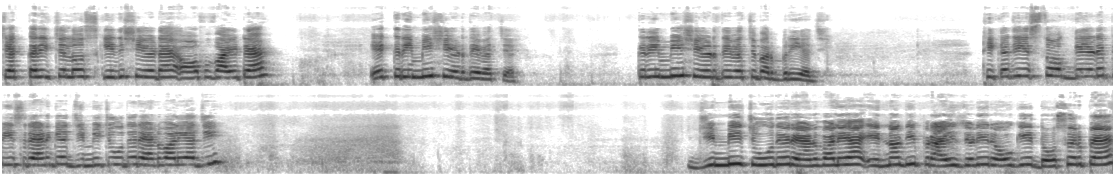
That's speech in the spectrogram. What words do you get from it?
ਚੈੱਕ ਕਰੀ, ਚਲੋ ਸਕਿਨ ਸ਼ੇਡ ਹੈ ਆਫ ਵਾਈਟ ਹੈ। ਇਹ ਕਰੀਮੀ ਸ਼ੇਡ ਦੇ ਵਿੱਚ ਹੈ। ਕਰੀਮੀ ਸ਼ੇਡ ਦੇ ਵਿੱਚ ਬਰਬਰੀ ਹੈ ਜੀ। ਠੀਕ ਹੈ ਜੀ, ਇਸ ਤੋਂ ਅੱਗੇ ਜਿਹੜੇ ਪੀਸ ਰਹਿਣਗੇ ਜਿਮੀ ਚੂ ਦੇ ਰਹਿਣ ਵਾਲੇ ਆ ਜੀ। ਜਿਮੀ ਚੂ ਦੇ ਰਹਿਣ ਵਾਲੇ ਆ, ਇਹਨਾਂ ਦੀ ਪ੍ਰਾਈਸ ਜਿਹੜੀ ਰਹੂਗੀ 200 ਰੁਪਏ।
